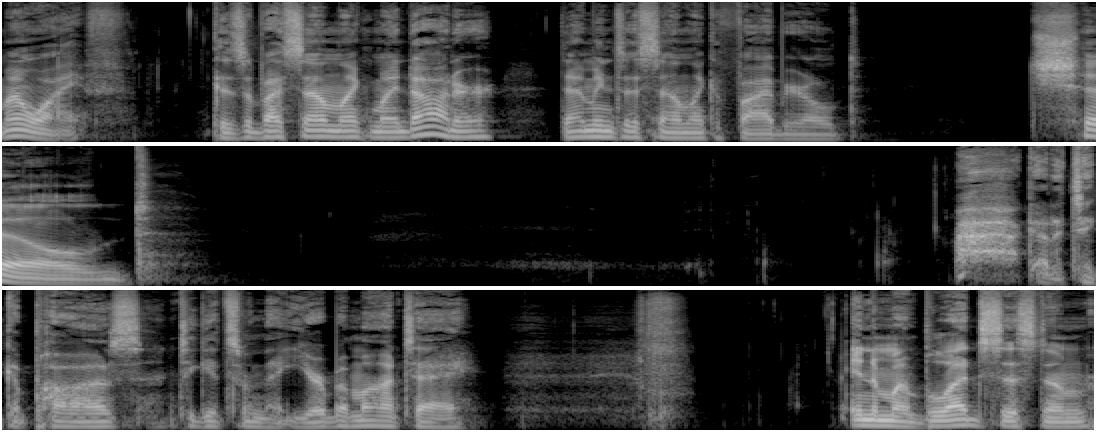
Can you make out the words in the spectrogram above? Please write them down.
my wife. Because if I sound like my daughter, that means I sound like a five year old. Chilled. Ah, gotta take a pause to get some of that yerba mate into my blood system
